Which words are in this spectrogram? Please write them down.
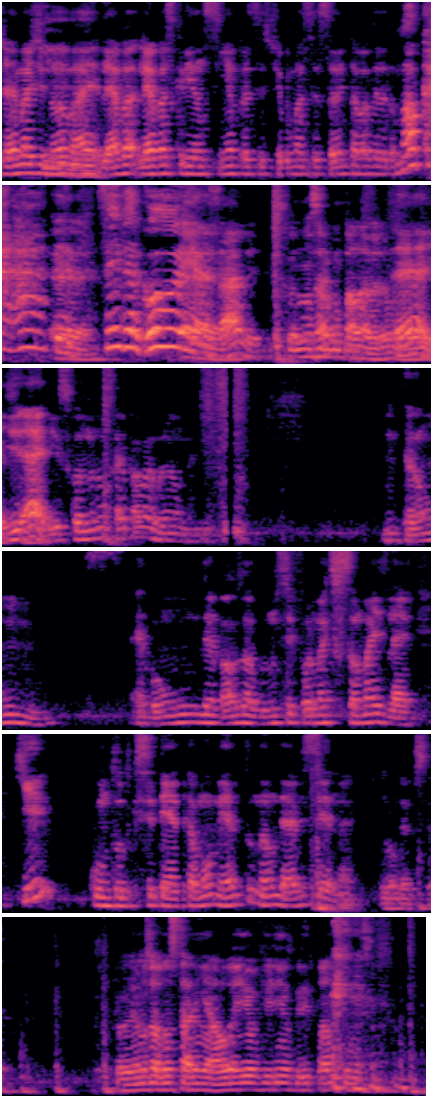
tu já imaginou lá, leva, leva as criancinhas pra assistir uma sessão e tava vendo mau caráter, É. sem vergonha, É. sabe? Quando não sabe um palavrão. É, e- é, isso quando não sai palavrão, né? Então, é bom levar os alunos se for uma discussão mais leve. Que, com tudo que se tem até o momento, não deve ser, né? Não deve ser. O problema é os alunos estarem em aula e ouvirem os gritos lá no fundo.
